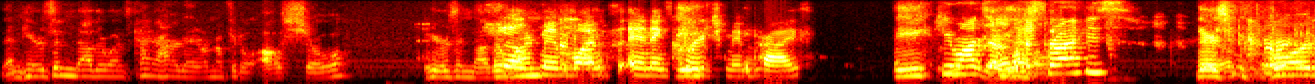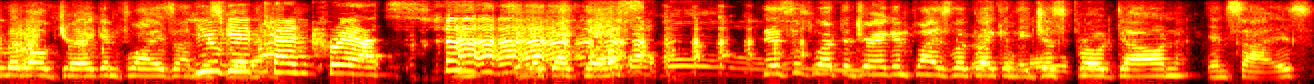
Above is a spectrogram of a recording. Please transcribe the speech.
Then here's another one. It's kind of hard. I don't know if it'll all show. Here's another one. Feldman wants an encouragement prize. See, He wants a what prize? there's four little dragonflies on You this get ribbon. Ken Kratz. They look like this. This is what the dragonflies look That's like, and they just adorable. grow down in size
